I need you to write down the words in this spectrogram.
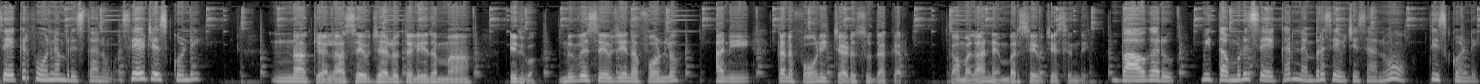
శేఖర్ ఫోన్ నంబర్ ఇస్తాను. సేవ్ చేసుకోండి. నాకు ఎలా సేవ్ చేయాలో తెలియదమ్మా. ఇదిగో నువ్వే సేవ్ చేయి నా ఫోన్లో. అని తన ఫోన్ ఇచ్చాడు సుధాకర్. కమల నెంబర్ సేవ్ చేసింది. బావగారు మీ తమ్ముడు శేఖర్ నెంబర్ సేవ్ చేశాను. తీసుకోండి.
